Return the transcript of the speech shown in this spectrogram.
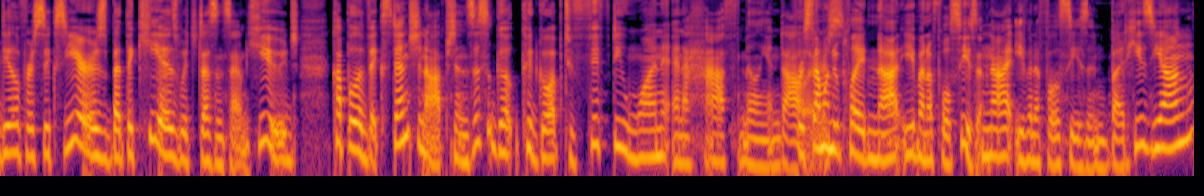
deal for six years. But the key is, which doesn't sound huge, a couple of extension options. This go, could go up to $51.5 million. For someone who played not even a full season. Not even a full season. But he's young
